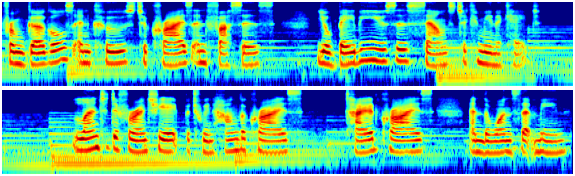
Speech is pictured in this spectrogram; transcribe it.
From gurgles and coos to cries and fusses, your baby uses sounds to communicate. Learn to differentiate between hunger cries, tired cries, and the ones that mean,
